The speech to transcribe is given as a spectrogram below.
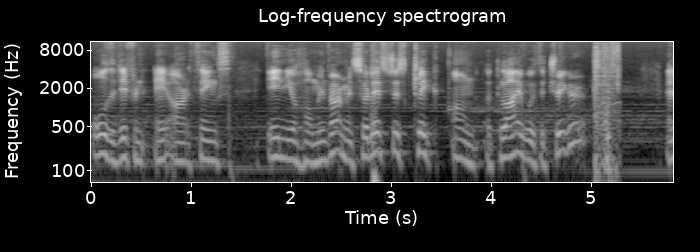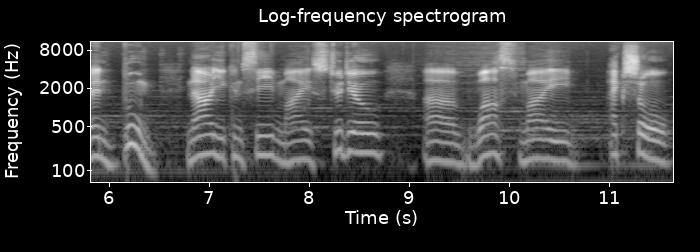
all the different AR things in your home environment. So let's just click on apply with the trigger and then boom, now you can see my studio uh, whilst my actual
